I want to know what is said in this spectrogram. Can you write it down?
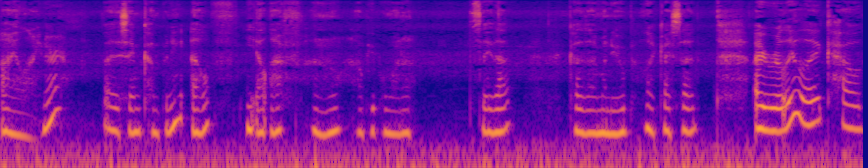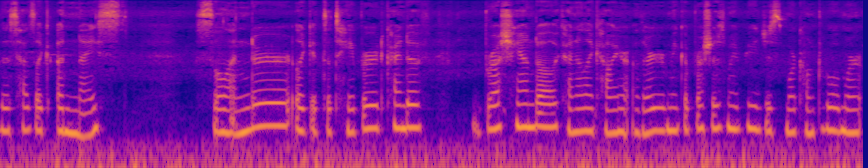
eyeliner by the same company, ELF, E-L-F. I don't know how people want to say that because I'm a noob, like I said. I really like how this has like a nice slender, like it's a tapered kind of brush handle, kind of like how your other makeup brushes might be, just more comfortable, more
